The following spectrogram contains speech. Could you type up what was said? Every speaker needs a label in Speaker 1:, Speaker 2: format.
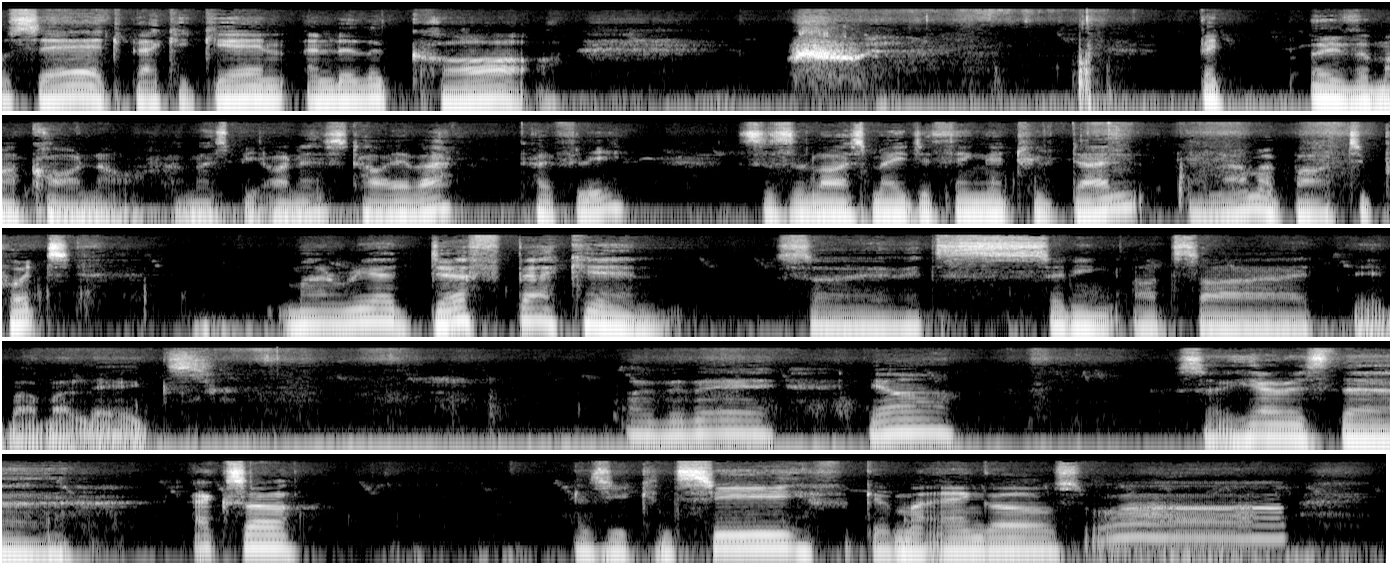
Speaker 1: How's it? Back again under the car. Bit over my car now, I must be honest. However, hopefully, this is the last major thing that we've done, and I'm about to put my rear diff back in. So it's sitting outside there by my legs. Over there, yeah. So here is the axle. As you can see, forgive my angles. Whoa.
